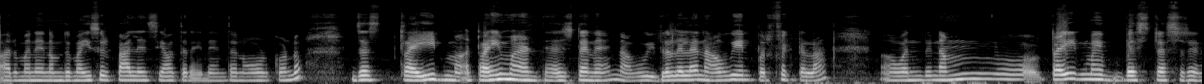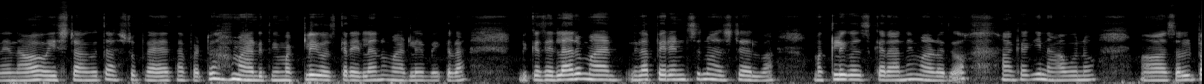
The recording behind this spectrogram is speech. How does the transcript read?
ಅರಮನೆ ನಮ್ಮದು ಮೈಸೂರು ಪ್ಯಾಲೇಸ್ ಯಾವ ಥರ ಇದೆ ಅಂತ ನೋಡಿಕೊಂಡು ಜಸ್ಟ್ ಟ್ರೈಡ್ ಮಾ ಟ್ರೈ ಮಾಡಿದೆ ಅಷ್ಟೇ ನಾವು ಇದರಲ್ಲೆಲ್ಲ ನಾವು ಏನು ಪರ್ಫೆಕ್ಟ್ ಅಲ್ಲ. ಒಂದು ನಮ್ಮ ಟ್ರೈಡ್ ಮೈ ಬೆಸ್ಟ್ ಅಷ್ಟೇ ನಾವು ಎಷ್ಟಾಗುತ್ತೋ ಅಷ್ಟು ಪ್ರಯತ್ನ ಪಟ್ಟು ಮಾಡಿದ್ವಿ. ಮಕ್ಕಳಿಗೋಸ್ಕರ ಎಲ್ಲನೂ ಮಾಡಲೇಬೇಕಲ್ಲ? ಬಿಕಾಸ್ ಎಲ್ಲರೂ ಮಾಡಿ, ಎಲ್ಲ ಪೇರೆಂಟ್ಸೂ ಅಷ್ಟೇ ಅಲ್ವಾ? ಮಕ್ಕಳಿಗೋಸ್ಕರನೇ ಮಾಡೋದು. ಹಾಗಾಗಿ ನಾವು ಸ್ವಲ್ಪ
